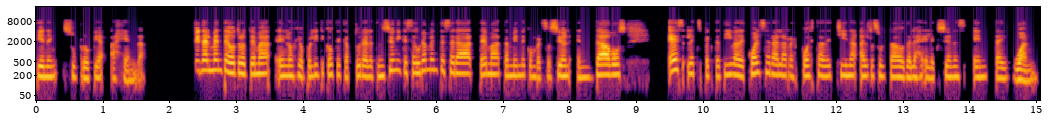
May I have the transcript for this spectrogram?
tienen su propia agenda. Finalmente, otro tema en lo geopolítico que captura la atención y que seguramente será tema también de conversación en Davos es la expectativa de cuál será la respuesta de China al resultado de las elecciones en Taiwán.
